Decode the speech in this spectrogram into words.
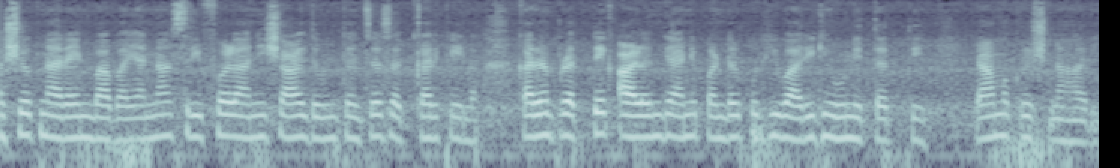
अशोक नारायण बाबा यांना श्रीफळ आणि शाळ देऊन त्यांचा सत्कार केला. कारण प्रत्येक आळंदी आणि पंढरपूर ही वारी घेऊन येतात ते. रामकृष्ण हरी.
